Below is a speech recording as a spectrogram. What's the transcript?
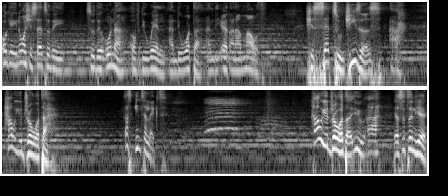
Okay, you know what she said to the to the owner of the well and the water and the earth and her mouth? She said to Jesus, ah, How will you draw water? That's intellect. How will you draw water? You, ah, you're sitting here.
